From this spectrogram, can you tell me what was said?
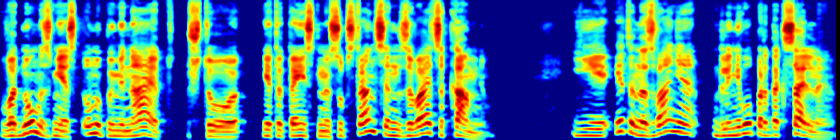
в одном из мест он упоминает, что эта таинственная субстанция называется камнем. И это название для него парадоксальное,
